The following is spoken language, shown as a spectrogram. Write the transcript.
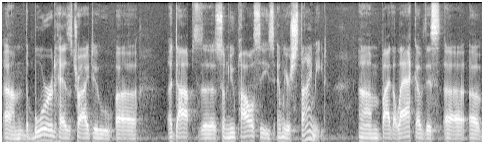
Um, The board has tried to uh, adopt uh, some new policies, and we are stymied um, by the lack of this, uh, of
